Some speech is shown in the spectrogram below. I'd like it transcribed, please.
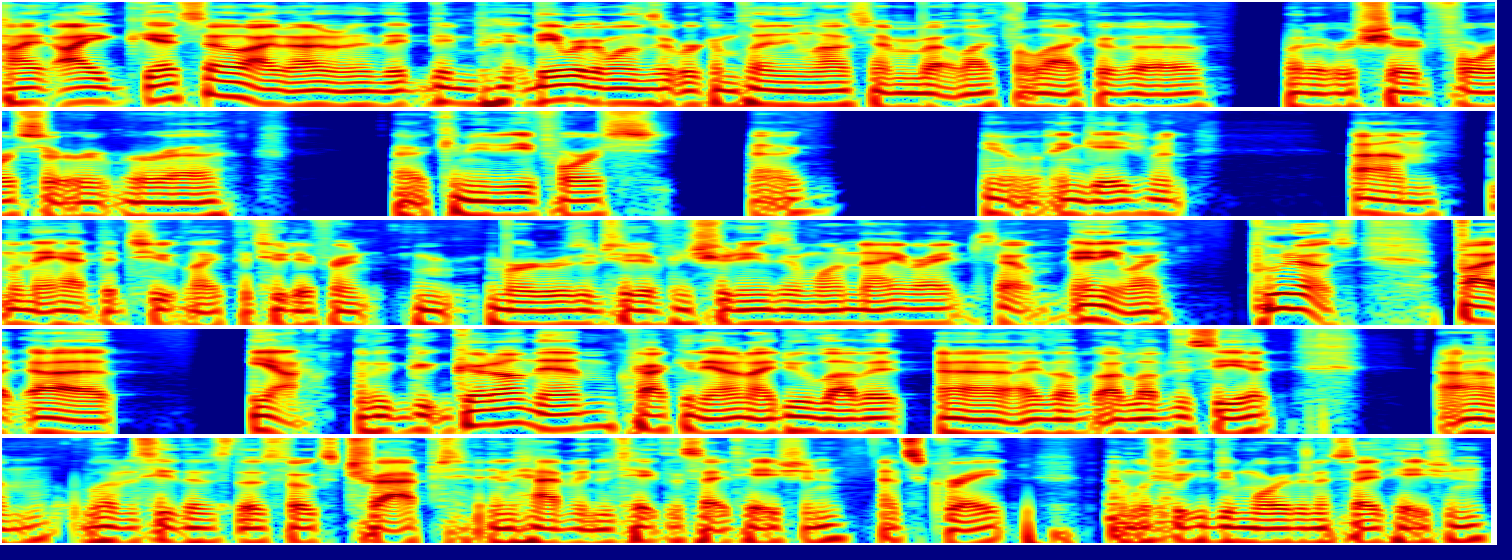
I I guess so. I, I don't know. They, they they were the ones that were complaining last time about like the lack of a whatever shared force or or a, a community force, uh, you know, engagement. Um, when they had the two like the two different murders or two different shootings in one night, right? So anyway, who knows? But uh, yeah, good on them cracking down. I do love it. Uh, I love I love to see it. Um, love to see those those folks trapped and having to take the citation. That's great. I wish we could do more than a citation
